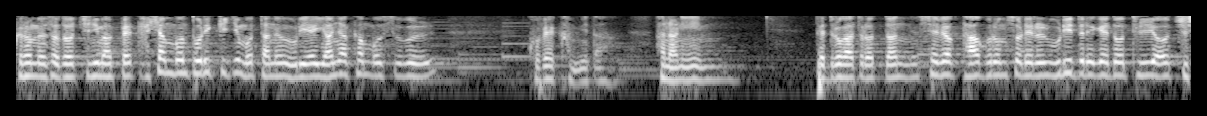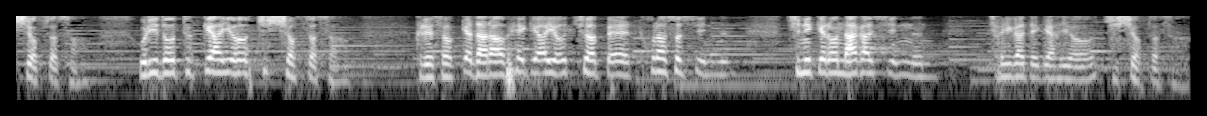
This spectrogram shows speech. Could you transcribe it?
그러면서도 주님 앞에 다시 한번 돌이키지 못하는 우리의 연약한 모습을 고백합니다. 하나님, 베드로가 들었던 새벽 다구름 소리를 우리들에게도 들려 주시옵소서. 우리도 듣게 하여 주시옵소서. 그래서 깨달아 회개하여 주 앞에 돌아설 수 있는 주님께로 나갈 수 있는 저희가 되게 하여 주시옵소서.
